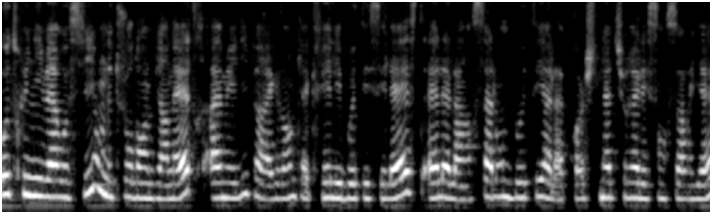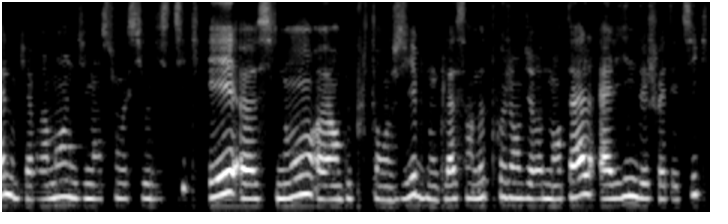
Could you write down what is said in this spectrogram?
Autre univers aussi, on est toujours dans le bien-être. Amélie, par exemple, qui a créé les beautés célestes, elle, elle a un salon de beauté à l'approche naturelle et sensorielle, donc il y a vraiment une dimension aussi holistique. Et euh, sinon, euh, un peu plus tangible, donc là, c'est un autre projet environnemental, Aline de Chouette Éthique,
